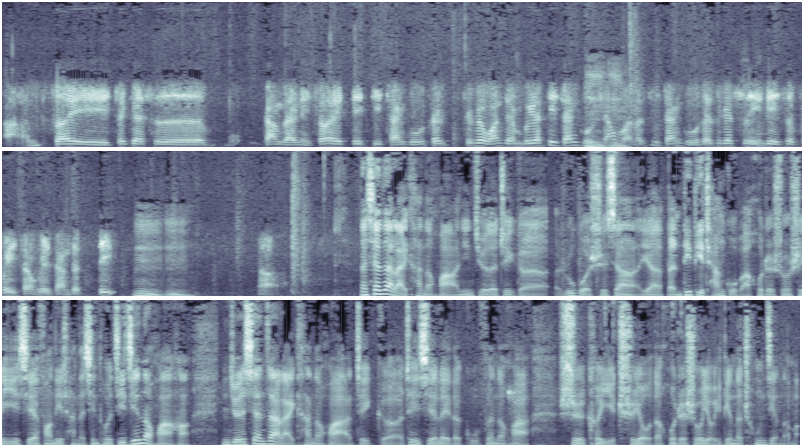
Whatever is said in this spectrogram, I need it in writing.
啊，所以这个是刚才你说地地产股，这这个完全不一样。地产股相反的，地产股的这个市盈率是非常非常的低。嗯嗯。啊。那现在来看的话，您觉得这个如果是像呀本地地产股吧，或者说是一些房地产的信托基金的话，哈，您觉得现在来看的话，这个这些类的股份的话是可以持有的，或者说有一定的憧憬的吗？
